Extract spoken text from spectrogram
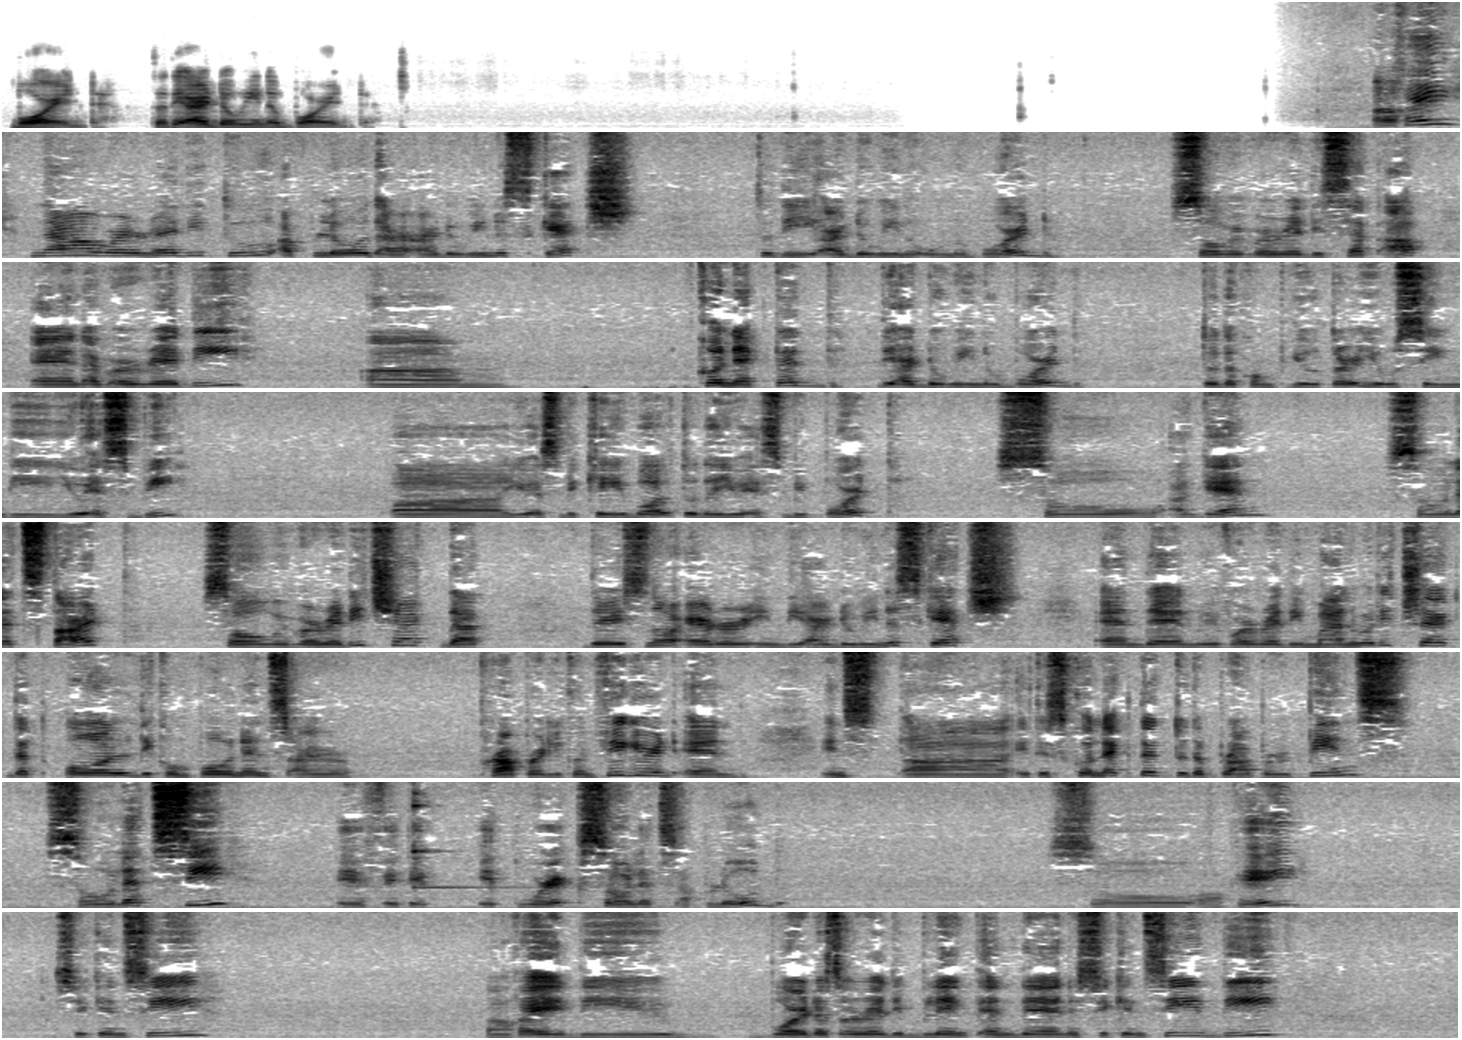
board, to the Arduino board. Okay, now we're ready to upload our Arduino sketch to the Arduino Uno board. So we've already set up and I've already um, connected the Arduino board to the computer using the USB uh, USB cable to the USB port. So again so let's start. So we've already checked that there is no error in the Arduino sketch and then we've already manually checked that all the components are properly configured and uh, it is connected to the proper pins. So let's see if it, it, it works. So let's upload so, okay. So, you can see, okay, the board has already blinked and then as you can see, the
